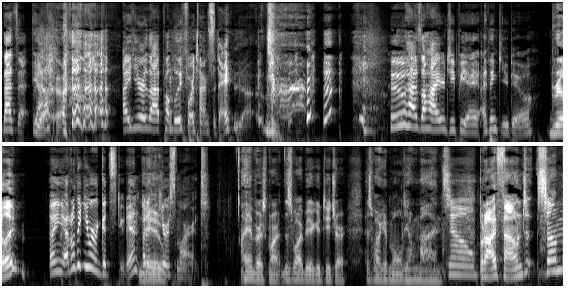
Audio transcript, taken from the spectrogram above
That's it. Yeah. I hear that probably four times a day. Yeah. Who has a higher GPA? I think you do. really? I mean, I don't think you were a good student, but I think No. you're smart. I am very smart. This is why I'd be a good teacher. This is why I could mold young minds. No. But I found some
